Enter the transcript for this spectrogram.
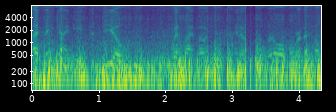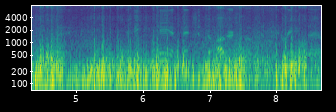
I think I need to deal with my emotions in a, a little more of a healthy way and maybe pay attention to others' emotions and reading them.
